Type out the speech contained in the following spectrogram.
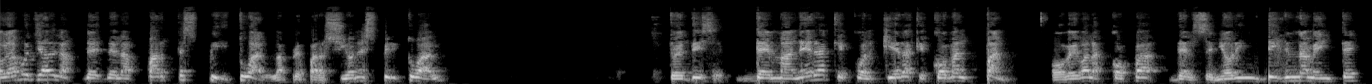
Hablamos ya de la, de la parte espiritual, la preparación espiritual, entonces dice, de manera que cualquiera que coma el pan o beba la copa del Señor indignamente,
